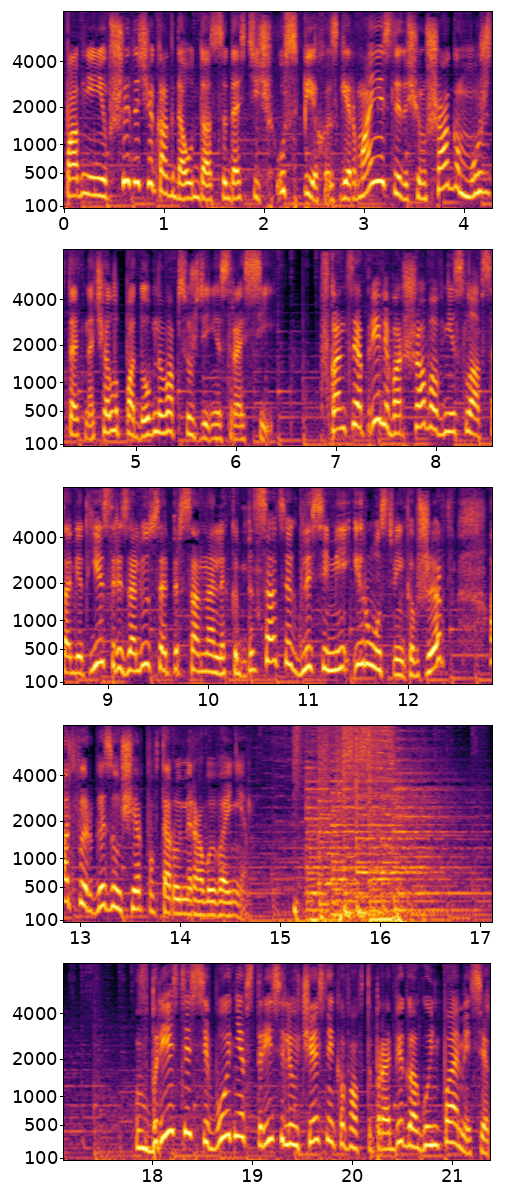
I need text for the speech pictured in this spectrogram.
По мнению Пшидыча, когда удастся достичь успеха с Германией, следующим шагом может стать начало подобного обсуждения с Россией. В конце апреля Варшава внесла в Совет ЕС резолюцию о персональных компенсациях для семей и родственников жертв от ФРГ за ущерб во Второй мировой войне. В Бресте сегодня встретили участников автопробега «Огонь памяти»,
